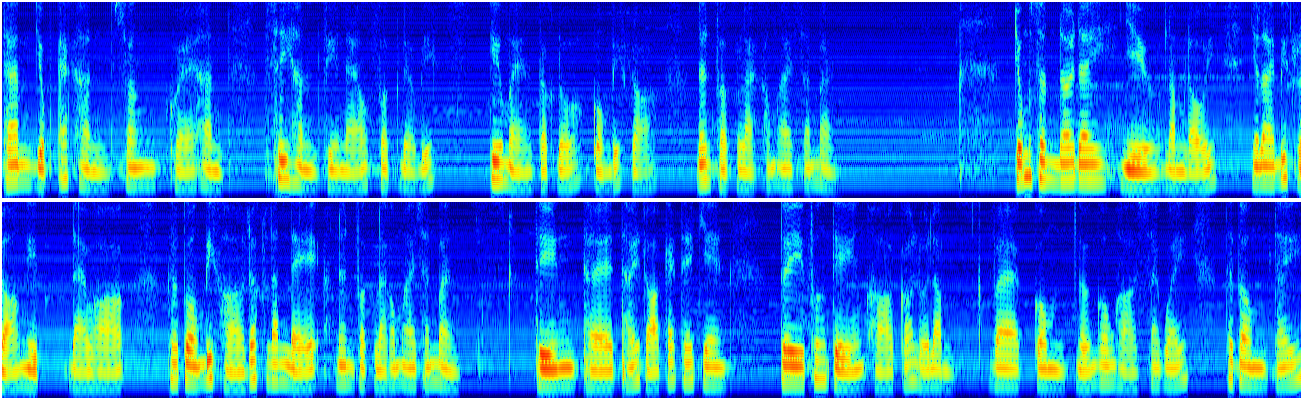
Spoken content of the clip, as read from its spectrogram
Tham dục ác hành, sân khỏe hành, si hành phiền não Phật đều biết, kiêu mạng tật đố cũng biết rõ, nên Phật là không ai sánh bằng. Chúng sinh nơi đây nhiều lầm lỗi, Như Lai biết rõ nghiệp đạo họ, Thế Tôn biết họ rất lanh lẹ, nên Phật là không ai sánh bằng. Thiện thể thấy rõ các thế gian, tùy phương tiện họ có lỗi lầm, và cùng ngữ ngôn họ sai quấy, Thế Tôn thấy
